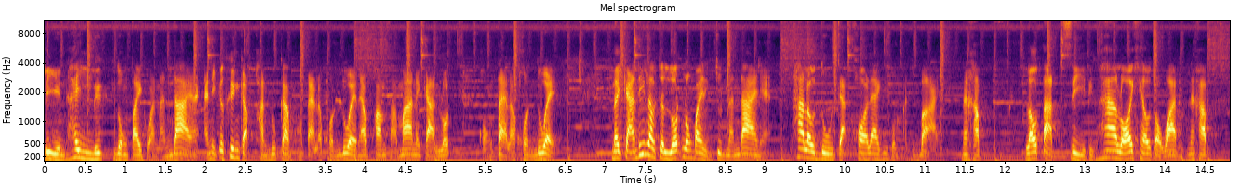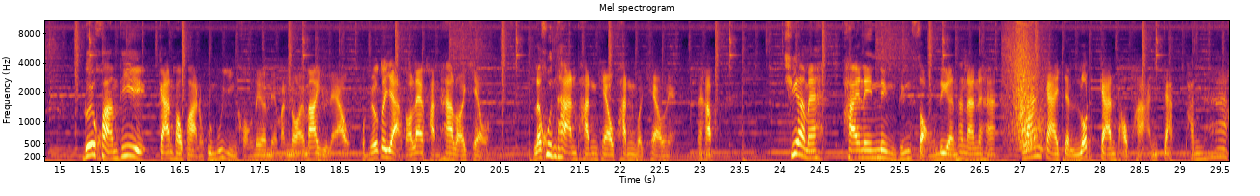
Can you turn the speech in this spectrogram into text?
ลีนให้ลึกลงไปกว่านั้นได้นะอันนี้ก็ขึ้นกับพันธุกรรมของแต่ละคนด้วยนะครับ ความสามารถในการลดของแต่ละคนด้วย ในการที่เราจะลดลงไปถึงจุดนั้นได้เนี่ย ถ้าเราดูจากข้อแรกที่ผมอธิบายนะครับ เราตัด 4-500 แคลต่อวันนะครับ ด้วยความที่การเผาผลาญของคุณผู้หญิงของเดิมเนี่ยมันน้อยมากอยู่แล้ว ผมยกตัวอย่างตอนแรก 1,500 แคล แล้วคุณทานพันแคลพันกว่าแคลเนี่ยนะครับ เชื่อไหมภายใน 1-2 เดือนเท่านั้นนะฮะ ร่างกายจะลดการเผาผลาญจาก1,500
